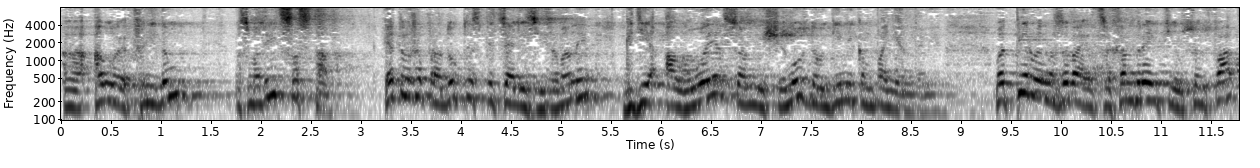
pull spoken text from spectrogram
а, алоэ Freedom. Посмотрите состав. Это уже продукты специализированные, где алоэ совмещено с другими компонентами. Вот первый называется хондроитин сульфат,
